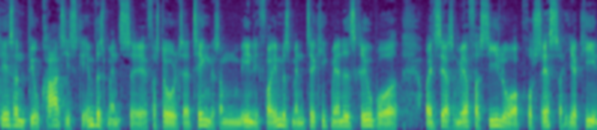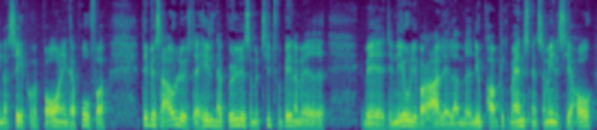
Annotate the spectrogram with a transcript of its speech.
det er sådan en byråkratisk embedsmandsforståelse af tingene, som egentlig får embedsmændene til at kigge mere ned i skrivebordet, og interesserer sig mere for siloer, processer, hierarkien og se på, hvad borgerne egentlig har brug for. Det bliver så afløst af hele den her bølge, som man tit forbinder med med det neoliberale eller med New Public Management, som egentlig siger, hov,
